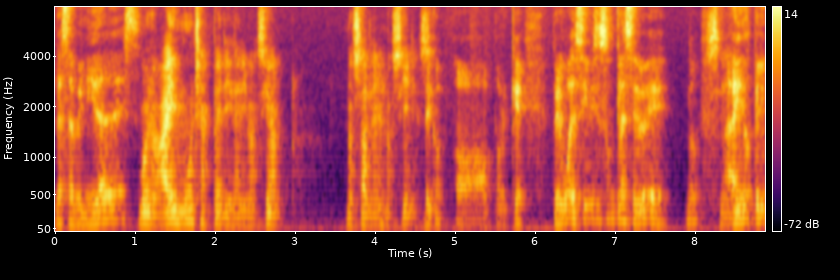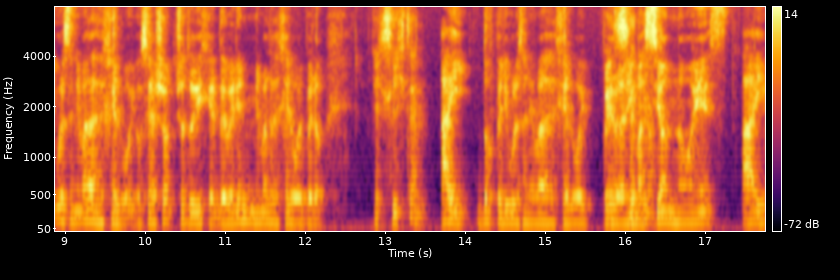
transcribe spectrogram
Las habilidades Bueno, hay muchas pelis de animación. No salen en los cines. de oh, ¿por qué? Pero igual viste, son clase B. ¿no? Sí. Hay dos películas animadas de Hellboy. O sea, yo, yo te dije, deberían animarlas de Hellboy, pero ¿Existen? hay dos películas animadas de Hellboy, pero ¿En la serio? animación no es. Hay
